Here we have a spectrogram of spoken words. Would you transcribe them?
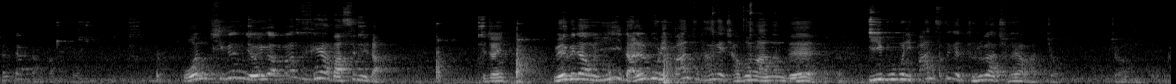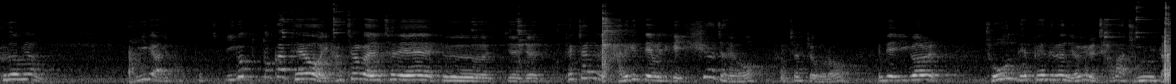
천대학도 안 반듯해요. 원칙은 여기가 반듯해야 맞습니다. 그죠? 왜 그러냐면 이 날골이 반듯하게 잡아놨는데 이 부분이 반듯하게 들어가줘야 맞죠. 그죠? 그러면 일이 아주 복- 이것도 똑같아요. 이 강철과 연철의 그 저, 저, 팽창률이 다르기 때문에 이렇게 휘어져요. 강철 쪽으로. 근데 이걸 좋은 대패들은 여기를 잡아줍니다.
